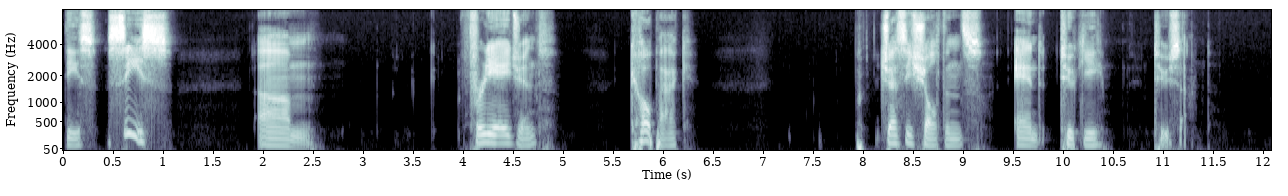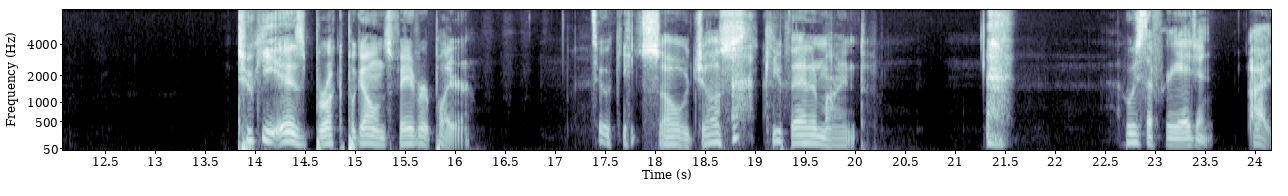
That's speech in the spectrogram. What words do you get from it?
these Cease, um, free agent, Kopech, Jesse Scholtens, and Touki Toussaint. Touki is Brooke Pagone's favorite player. Touki. So just keep that in mind. Who's the free agent? I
